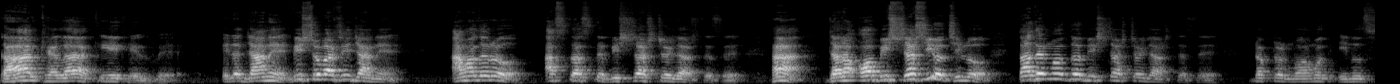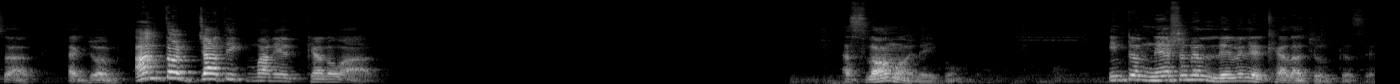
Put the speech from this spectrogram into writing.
কার খেলা কে খেলবে? এটা জানে, বিশ্ববাসী জানে। আমাদেরও আস্তে আস্তে বিশ্বাস চলে আসতেছে। হ্যাঁ যারা অবিশ্বাসীও ছিল, তাদের মধ্যে বিশ্বাস চলে আসতেছে। ডক্টর মোহাম্মদ ইনুস স্যার একজন আন্তর্জাতিক মানের খেলোয়াড়। আসসালামু আলাইকুম। ইন্টারন্যাশনাল লেভেলের খেলা চলতেছে।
